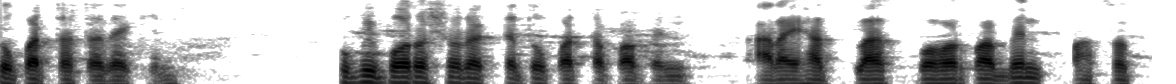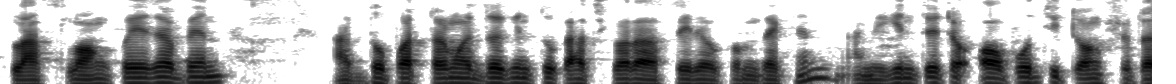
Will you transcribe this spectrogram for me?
দোপাট্টাটা দেখেন, খুবই বড় সড়ো একটা দোপাট্টা পাবেন, আড়াই হাত প্লাস বহর পাবেন, পাঁচ হাত প্লাস লং পেয়ে যাবেন, আর দোপাট্টার মধ্যেও কিন্তু কাজ করা আছে এরকম দেখেন, আমি কিন্তু এটা অপোজিট অংশটা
